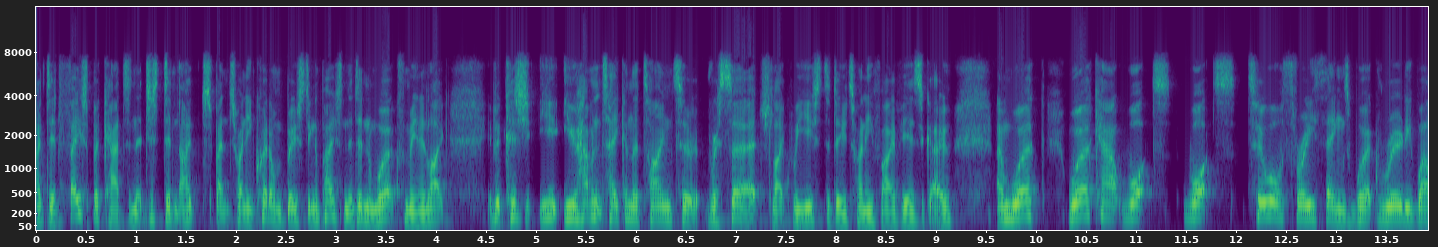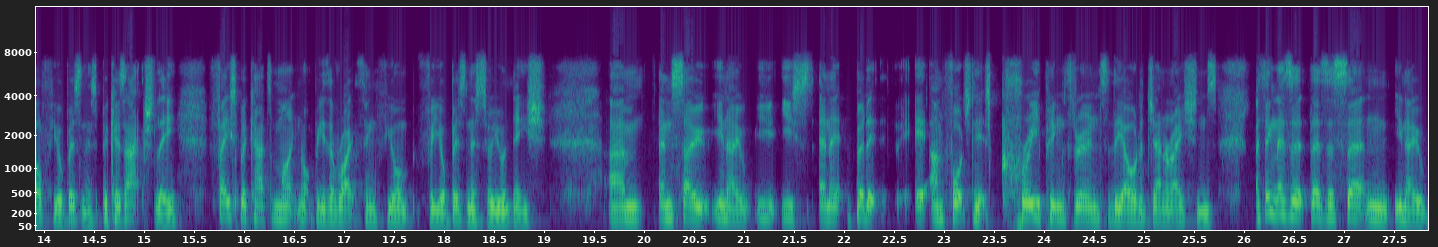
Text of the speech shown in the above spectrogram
I did Facebook ads and it just didn't. I spent twenty quid on boosting a post and it didn't work for me." And like because you you haven't taken the time to research like we used to do twenty five years ago, and work work out what what two or three things work really well for your business because actually Facebook ads might not be the right thing for your for your business or your niche. Um, and so you know you, you and it but it, it unfortunately it's creeping through into the older generations. I think there's a there's a certain you know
